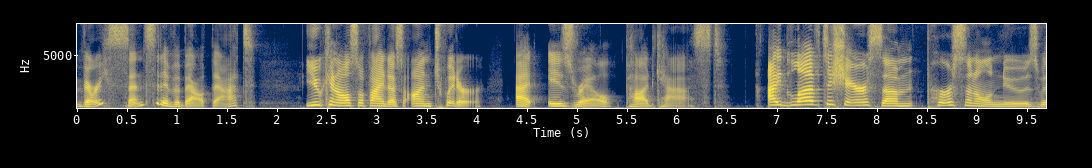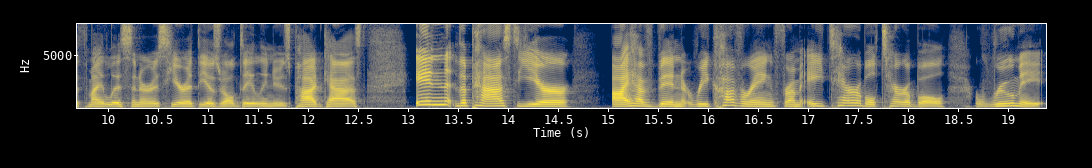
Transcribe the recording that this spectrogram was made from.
very sensitive about that. You can also find us on Twitter at Israel Podcast. I'd love to share some personal news with my listeners here at the Israel Daily News Podcast. In the past year, I have been recovering from a terrible, terrible roommate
